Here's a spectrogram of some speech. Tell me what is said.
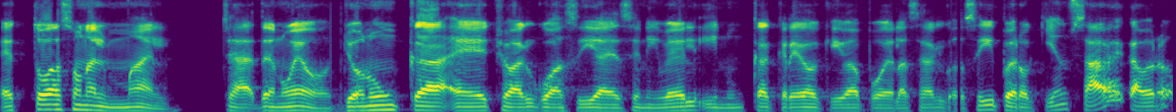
esto va a sonar mal. O sea, de nuevo, yo nunca he hecho algo así a ese nivel y nunca creo que iba a poder hacer algo así, pero quién sabe, cabrón.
